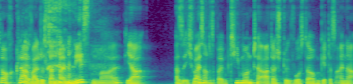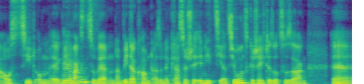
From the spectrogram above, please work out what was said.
doch, klar, Nö. weil du es dann beim nächsten Mal, ja, also ich weiß noch, dass beim Timon-Theaterstück, wo es darum geht, dass einer auszieht, um Mhm. irgendwie erwachsen zu werden und dann wiederkommt, also eine klassische Initiationsgeschichte sozusagen, äh,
